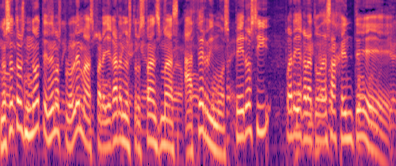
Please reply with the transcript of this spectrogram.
Nosotros no tenemos problemas para llegar a nuestros fans más acérrimos, pero sí para llegar a toda esa gente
